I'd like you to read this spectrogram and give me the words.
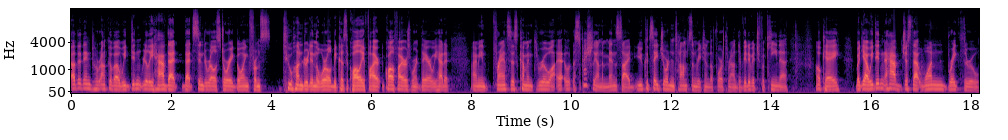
Other than Pironkova, we didn't really have that that Cinderella story going from 200 in the world because the qualifier qualifiers weren't there. We had a, I mean, Frances coming through, uh, especially on the men's side. You could say Jordan Thompson reaching the fourth round, Davidovich Fokina, okay, but yeah, we didn't have just that one breakthrough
